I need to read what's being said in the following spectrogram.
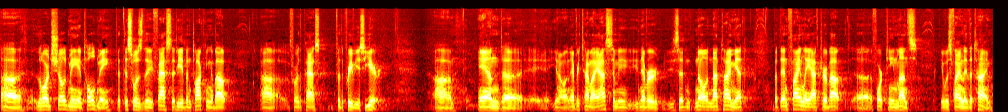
uh, the Lord showed me and told me that this was the fast that He had been talking about uh, for the past, for the previous year. Um, and, uh, you know, and every time I asked him, he, he, never, he said, no, not time yet. But then finally, after about uh, 14 months, it was finally the time.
